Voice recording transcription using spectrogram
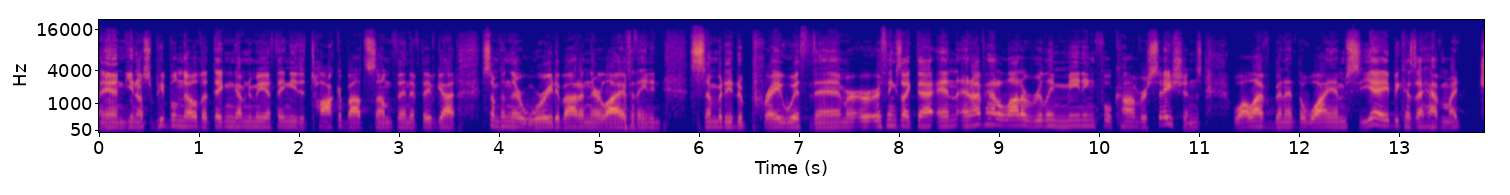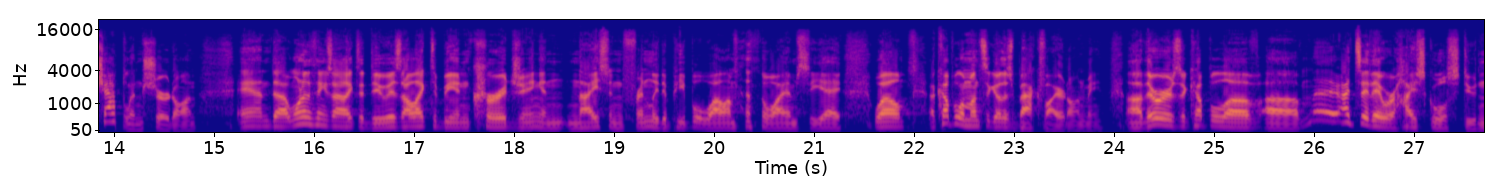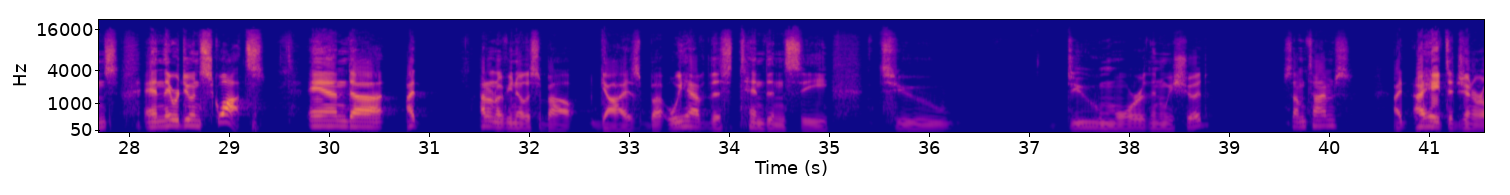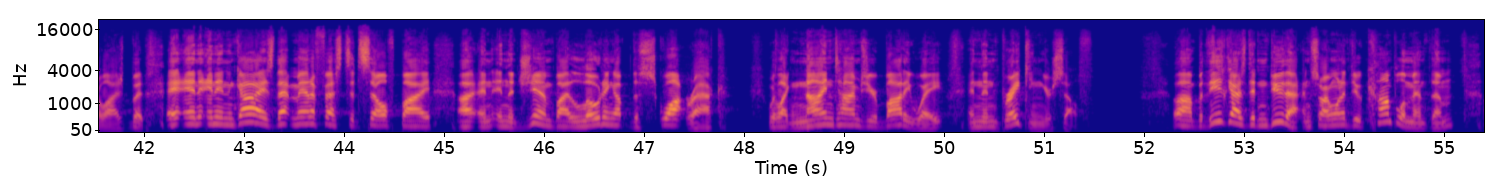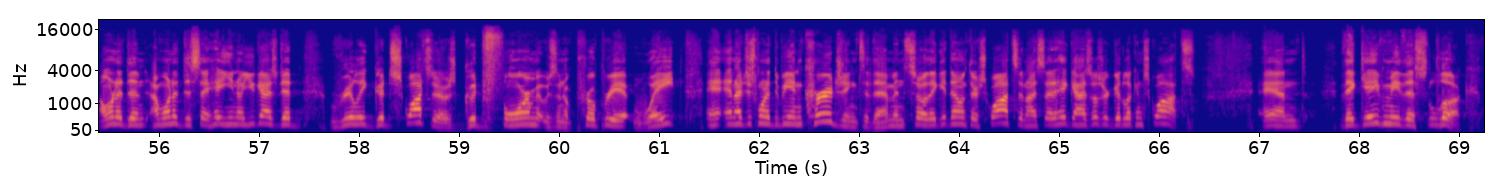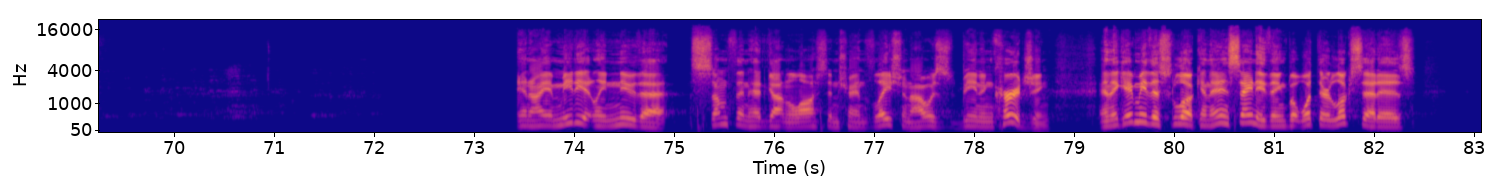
And, you know, so people know that they can come to me if they need to talk about something, if they've got something they're worried about in their life, if they need somebody to pray with them, or, or, or things like that. And, and I've had a lot of really meaningful conversations while I've been at the YMCA because I have my chaplain shirt on. And uh, one of the things I like to do is I like to be encouraging and nice and friendly to people while I'm at the YMCA. Well, a couple of months ago, this backfired on me. Uh, there was a couple of, uh, I'd say they were high school students, and they were doing squats. And uh, I, I don't know if you know this about guys, but we have this tendency to do more than we should sometimes. I, I, hate to generalize, but and, and in guys that manifests itself by uh, in, in the gym by loading up the squat rack with like nine times your body weight and then breaking yourself. Uh, but these guys didn't do that. And so I wanted to compliment them. I wanted to, I wanted to say, hey, you know, you guys did really good squats. It was good form, it was an appropriate weight. And, and I just wanted to be encouraging to them. And so they get done with their squats, and I said, hey, guys, those are good looking squats. And they gave me this look. And I immediately knew that something had gotten lost in translation. I was being encouraging. And they gave me this look, and they didn't say anything, but what their look said is,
